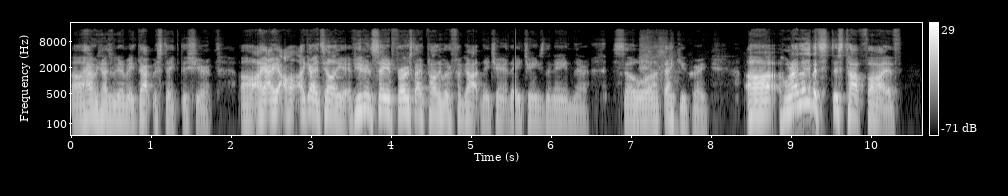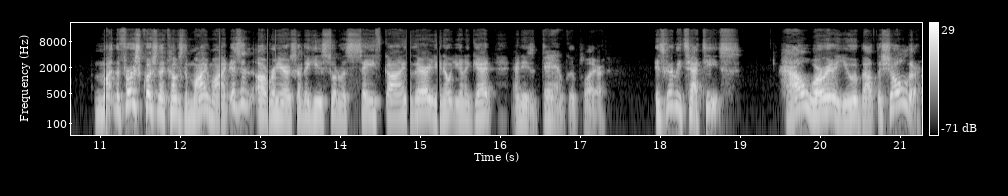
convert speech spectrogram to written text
Uh, how many times are we going to make that mistake this year? Uh, I, I, I got to tell you, if you didn't say it first, I probably would have forgotten they changed they changed the name there. So uh, thank you, Craig. Uh, when I look at this, this top five, my, the first question that comes to my mind isn't uh, Ramirez. I think he's sort of a safe guy there. You know what you're going to get, and he's a damn good player. It's going to be Tatis. How worried are you about the shoulder?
